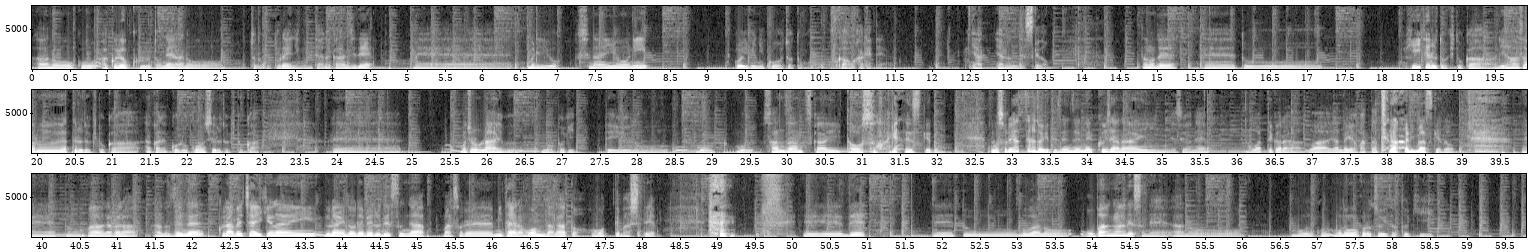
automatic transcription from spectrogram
あのこう握力のねあのちょっとこうトレーニングみたいな感じで、えー、無理をしないように小指にこうちょっとこう負荷をかけてやるんですけど。なのでえっ、ー、と弾いてる時とかリハーサルやってる時とかなんか、こう録音してる時とか、えー、もちろんライブの時っていうのをもうもう散々使い倒すわけですけども。でもそれやってる時って全然ね苦じゃないんですよね。終わってからはやんなきゃよかったっていうのはありますけど。えっ、とまあだからあの全然比べちゃいけないぐらいのレベルですがまあそれみたいなもんだなと思ってまして。えー、でえっ、と僕はあのおばがですねあのもう物心ついた時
